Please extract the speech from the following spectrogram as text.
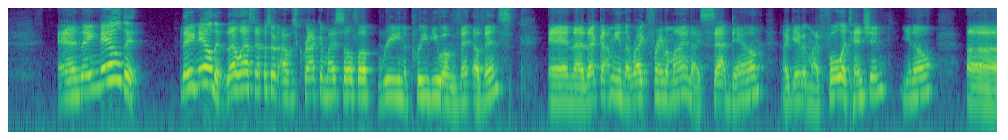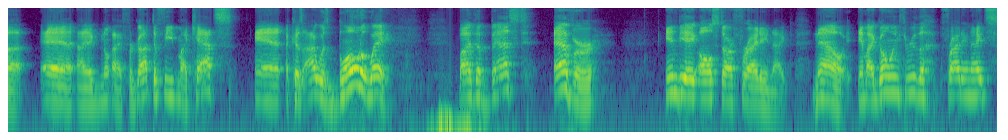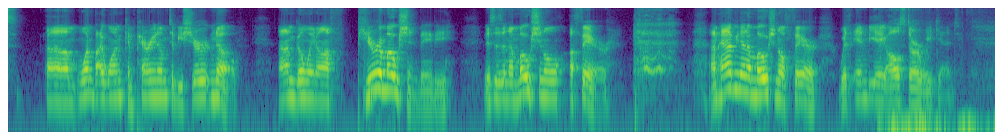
And they nailed it. They nailed it. That last episode, I was cracking myself up reading the preview of event, events, and uh, that got me in the right frame of mind. I sat down, I gave it my full attention, you know. Uh, and I I forgot to feed my cats, and because I was blown away by the best ever NBA All Star Friday night. Now, am I going through the Friday nights um, one by one, comparing them to be sure? No. I'm going off pure emotion, baby. This is an emotional affair. I'm having an emotional affair with NBA All Star Weekend.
